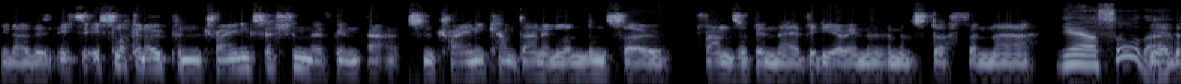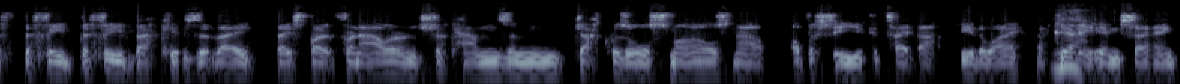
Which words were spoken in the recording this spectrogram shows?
you know, it's it's like an open training session. They've been at some training camp down in London, so fans have been there videoing them and stuff. And uh, Yeah, I saw that. yeah, the, the feed the feedback is that they they spoke for an hour and shook hands, and Jack was all smiles. Now, obviously, you could take that either way. That could Yeah. be him saying,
